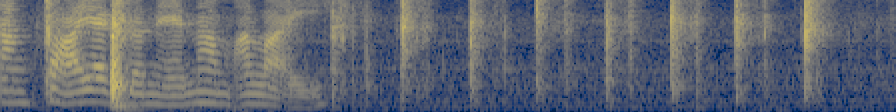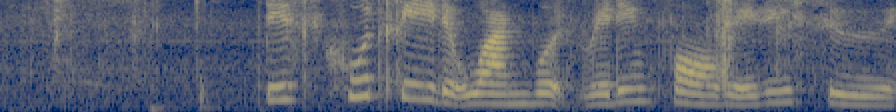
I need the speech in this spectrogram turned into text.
นางฟ้าอยากจะแนะนำอะไร This could be the one worth waiting for very soon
